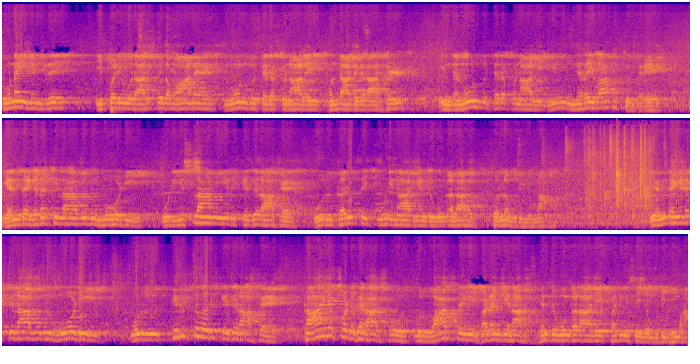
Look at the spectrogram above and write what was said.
துணை நின்று இப்படி ஒரு அற்புதமான நோன்பு திறப்பு நாளை கொண்டாடுகிறார்கள். இந்த நோன்பு திறப்பு நாளில் இன்னும் நிறைவாக சொல்கிறேன். எந்த இடத்திலாவது மோடி ஒரு இஸ்லாமியருக்கு எதிராக ஒரு கருத்தை கூறினார் என்று உங்களால் சொல்ல முடியுமா? எந்த இடத்திலாவது மோடி ஒரு கிறிஸ்தவருக்கு எதிராக காயப்படுகிறார் போல் ஒரு வார்த்தையை வழங்கினார் என்று உங்களாலே பதிவு செய்ய முடியுமா?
